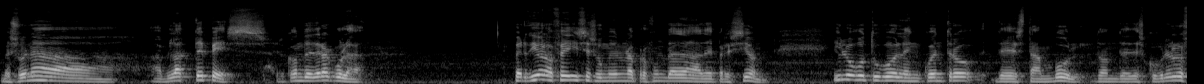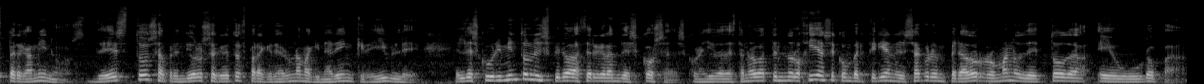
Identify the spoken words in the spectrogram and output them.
Me suena a Vlad Tepes, el conde Drácula. Perdió la fe y se sumió en una profunda depresión y luego tuvo el encuentro de Estambul, donde descubrió los pergaminos. De estos aprendió los secretos para crear una maquinaria increíble. El descubrimiento lo inspiró a hacer grandes cosas. Con ayuda de esta nueva tecnología se convertiría en el sacro emperador romano de toda Europa.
